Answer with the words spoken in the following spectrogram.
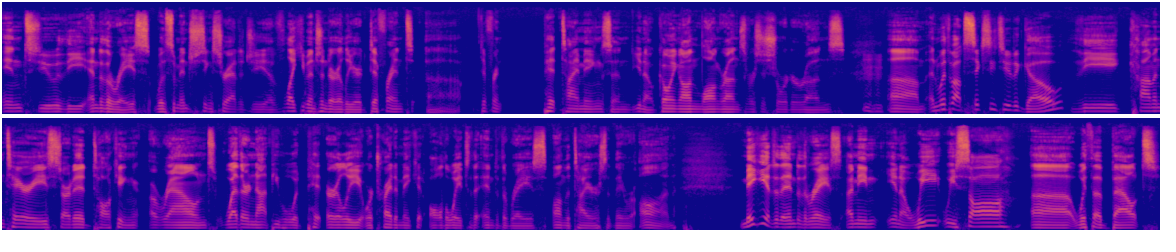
into the end of the race with some interesting strategy of, like you mentioned earlier, different uh, different pit timings, and you know, going on long runs versus shorter runs. Mm-hmm. Um, and with about 62 to go, the commentary started talking around whether or not people would pit early or try to make it all the way to the end of the race on the tires that they were on. Making it to the end of the race, I mean, you know, we we saw uh, with about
